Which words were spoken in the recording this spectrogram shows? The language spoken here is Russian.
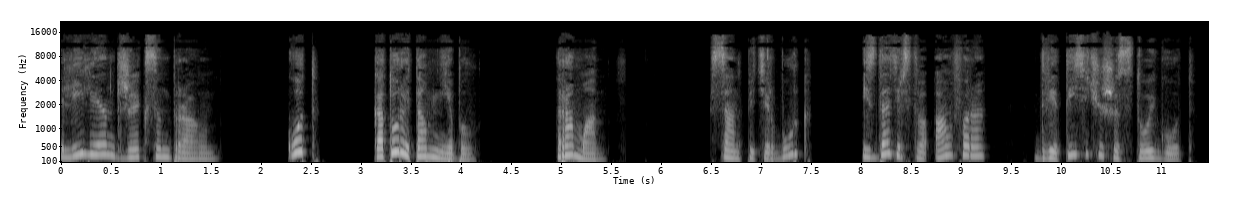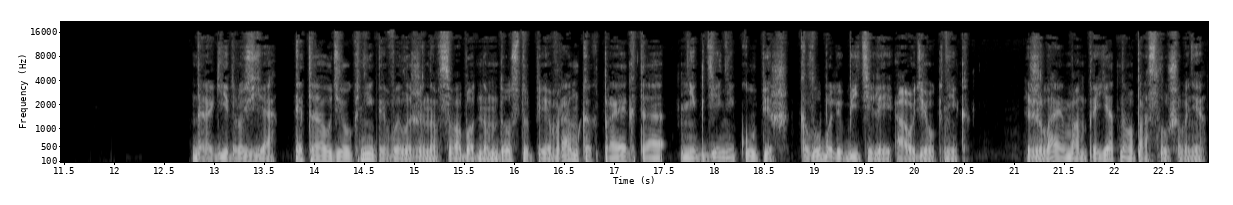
Лилиан Джексон Браун. Кот, который там не был. Роман. Санкт-Петербург. Издательство «Амфора», 2006 год. Дорогие друзья, эта аудиокнига выложена в свободном доступе в рамках проекта «Нигде не купишь» Клуба любителей аудиокниг. Желаем вам приятного прослушивания.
